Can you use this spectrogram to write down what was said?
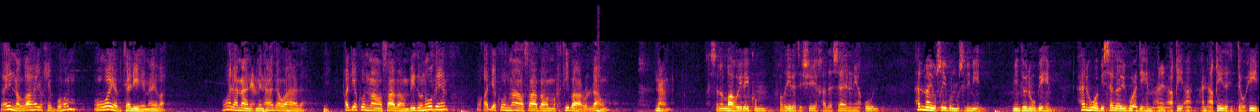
فإن الله يحبهم ويبتليهم أيضا. ولا مانع من هذا وهذا. قد يكون ما أصابهم بذنوبهم وقد يكون ما أصابهم اختبار لهم. نعم. أحسن الله إليكم. فضيلة الشيخ هذا سائل يقول هل ما يصيب المسلمين من ذنوبهم؟ هل هو بسبب بعدهم عن عن عقيدة التوحيد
